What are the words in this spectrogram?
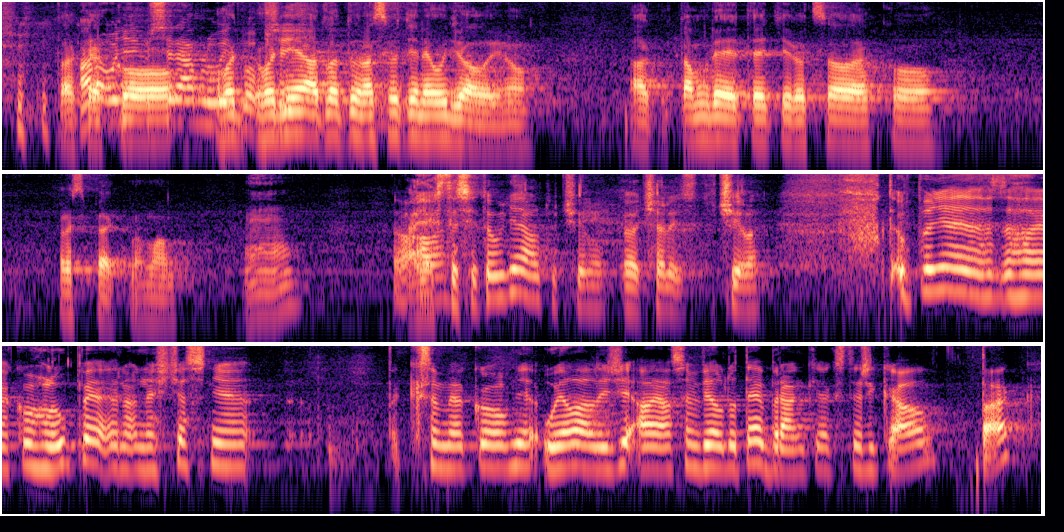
tak Ano, o něm jako už se dá mluvit, o přežití. hodně atletů na světě neudělali. No. A tam, kde je teď, je docela jako respekt no, mám. no A jak jste si to udělal, tu čilo, eh, čelist v Chile? To úplně eh, jako hloupě, nešťastně, tak jsem jako, mě ujela liže a já jsem vyjel do té branky, jak jste říkal, tak.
